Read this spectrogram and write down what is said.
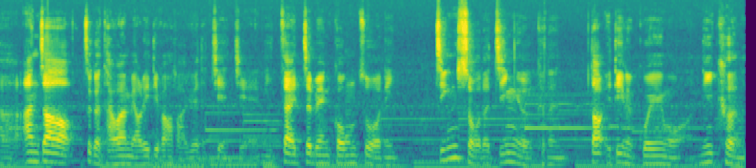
呃，按照这个台湾苗栗地方法院的见解，你在这边工作，你经手的金额可能到一定的规模，你可能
